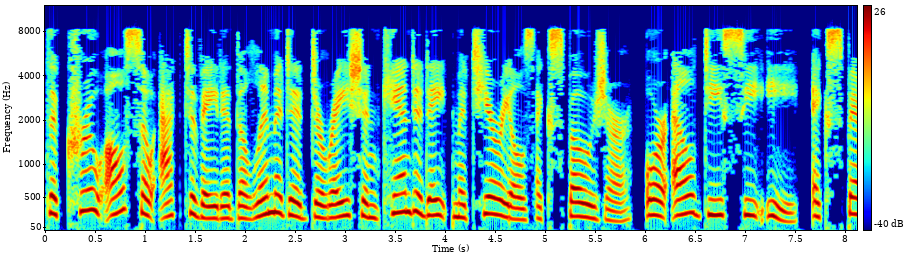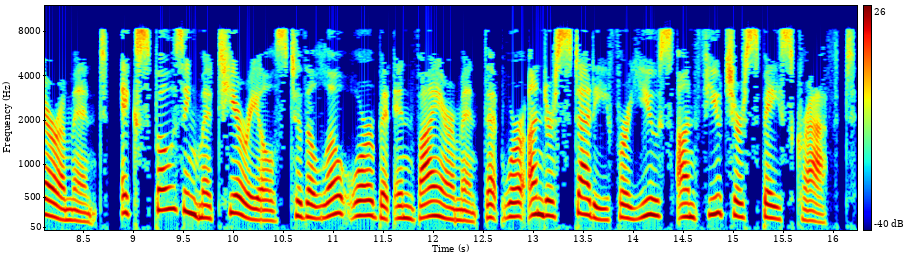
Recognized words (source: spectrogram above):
The crew also activated the Limited Duration Candidate Materials Exposure, or LDCE, experiment, exposing materials to the low-orbit environment that were under study for use on future spacecraft.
